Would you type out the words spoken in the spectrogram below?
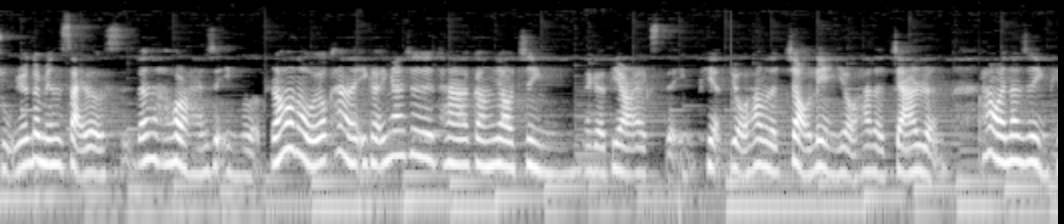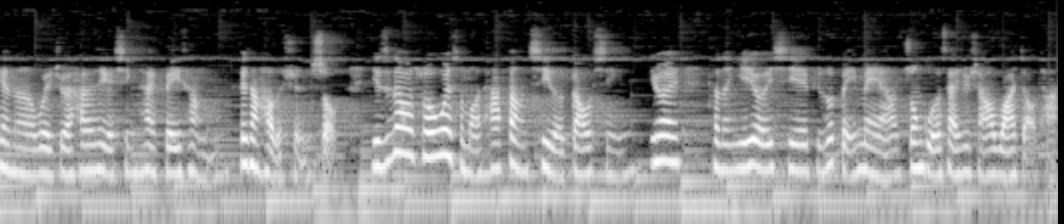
助，因为对面是塞勒斯，但是他后来还是赢了。然后呢，我又看了一个，应该是他刚要进那个 DRX 的影片，有他们的教练，也有他的家人。看完那支影片呢，我也觉得他是一个心态非常非常好的选手，也知道说为什么他放弃了高薪，因为可能也有一些，比如说北美啊、中国赛区想要挖角他，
